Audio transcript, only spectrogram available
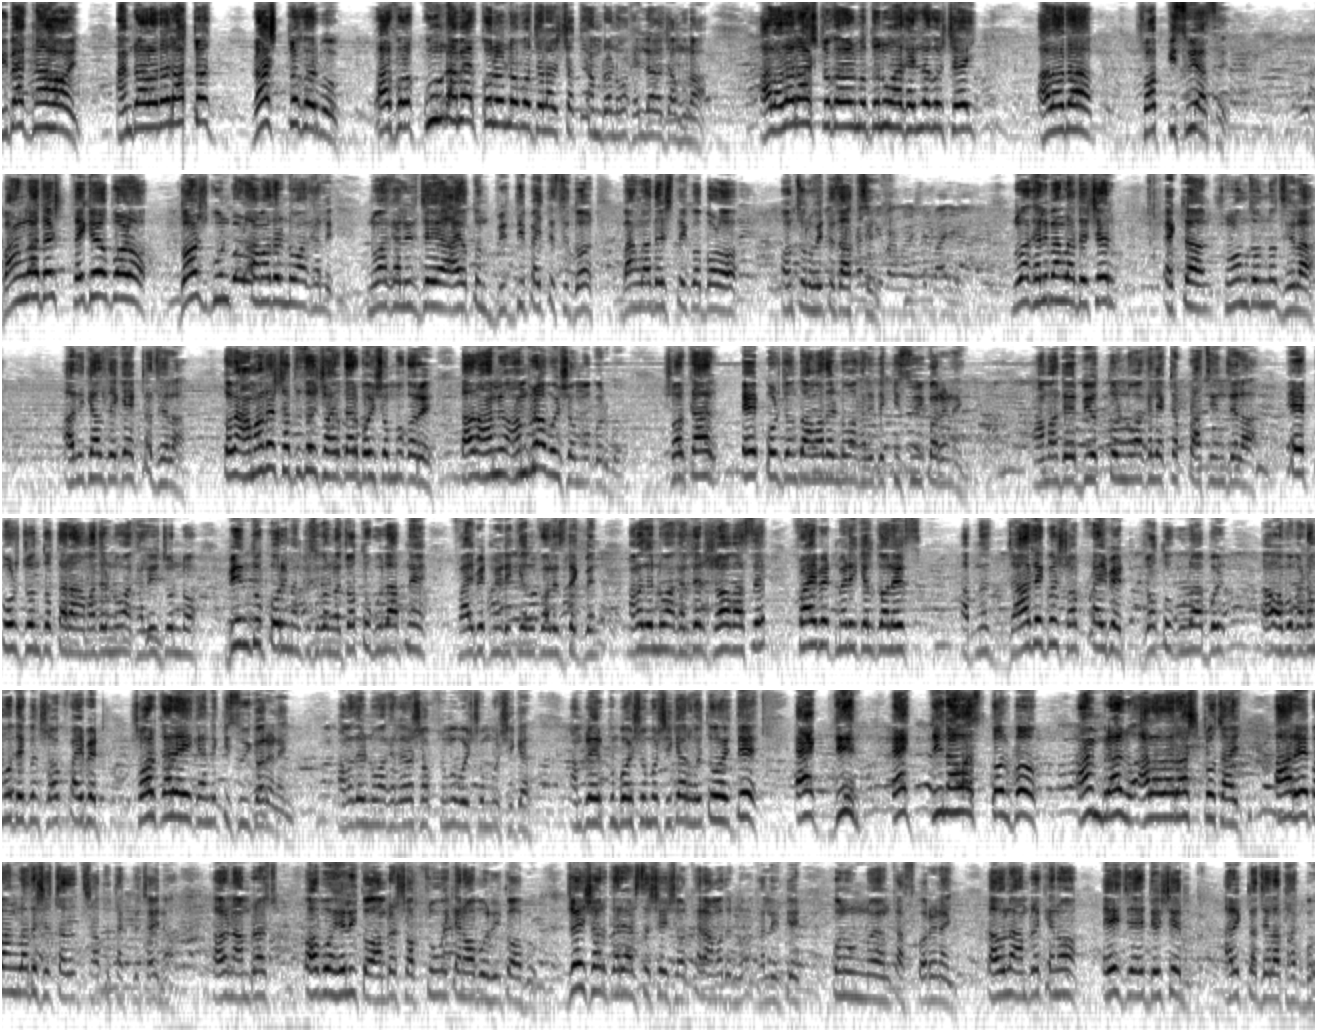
বিভাগ না হয়, আমরা আলাদা রাষ্ট্র রাষ্ট্র করব। তারপরে কোন নামের কোন নবজেলার সাথে আমরা নোয়াখাইলারা যাব না। আলাদা রাষ্ট্র করার মতো নোয়াখাইলা সেই আলাদা সব কিছুই আছে। বাংলাদেশ থেকেও বড়, দশ গুণ বড় আমাদের নোয়াখালী, নোয়াখালীর যে আয়তন বৃদ্ধি পাইতেছে বাংলাদেশ থেকেও বড় অঞ্চল হইতে যাচ্ছে। নোয়াখালী বাংলাদেশের একটা সুনামজন্য জেলা, আদিকাল থেকে একটা জেলা। তবে আমাদের সাথে যদি সরকার বৈষম্য করে, তাহলে আমি, আমরাও বৈষম্য করব। সরকার এই পর্যন্ত আমাদের নোয়াখালীতে কিছুই করে নাই। আমাদের বৃহত্তর নোয়াখালী একটা প্রাচীন জেলা। এ পর্যন্ত তারা আমাদের নোয়াখালীর জন্য বিন্দু পরিমাণ কিছু করে না যতগুলো আপনি প্রাইভেট মেডিকেল কলেজ দেখবেন, আমাদের নোয়াখালীতে সব আছে প্রাইভেট মেডিকেল কলেজ আপনার যা দেখবেন সব প্রাইভেট যতগুলা অবকাঠামো দেখবেন সব প্রাইভেট সরকারে এখানে কিছুই করে নাই। আমাদের নোয়াখালীরা সবসময় বৈষম্য শিকার। আমরা এরকম বৈষম্য শিকার হইতে হইতে একদিন একদিন আওয়াজ তুলবো, আমরা আলাদা রাষ্ট্র চাই, আর বাংলাদেশের সাথে থাকতে চাই না। কারণ আমরা অবহেলিত, আমরা সবসময় কেন অবহেলিত হব? যে সরকারে আসছে, সেই সরকার আমাদের নোয়াখালীতে কোনো উন্নয়ন কাজ করে নাই। তাহলে আমরা কেন এই যে দেশের আরেকটা জেলা থাকব?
